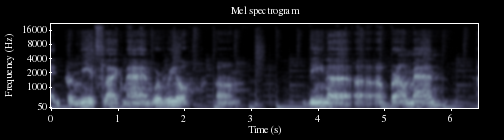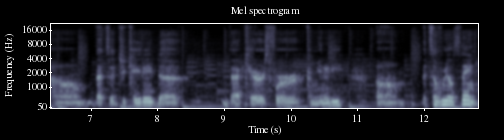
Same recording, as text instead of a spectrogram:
and for me, it's like, man, we're real. Um, being a, a, a brown man um, that's educated, uh, that cares for community, um, it's a real thing.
